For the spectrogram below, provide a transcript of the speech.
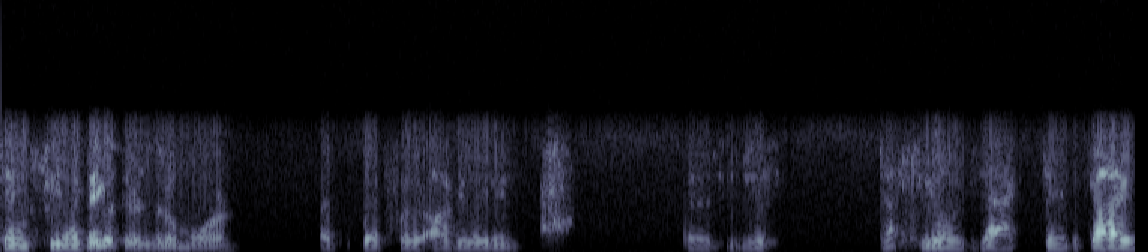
same feeling, like they go through a little more at, for their ovulating, but it's just not feel exact same. The guys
